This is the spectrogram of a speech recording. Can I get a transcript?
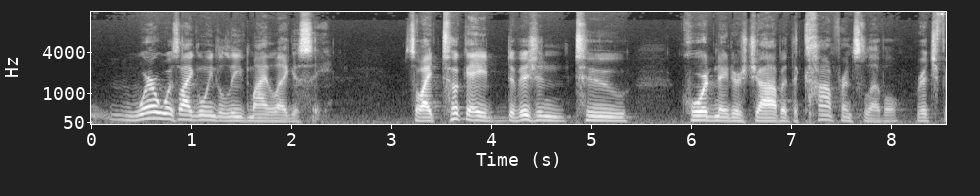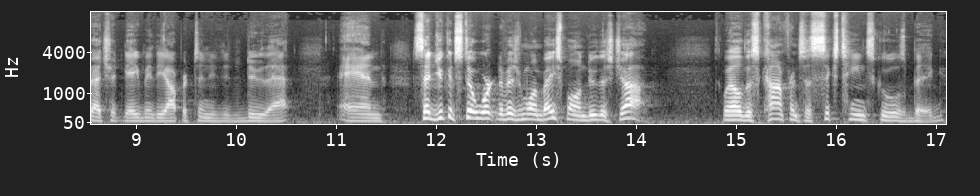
where was I going to leave my legacy. So I took a Division Two coordinator's job at the conference level. Rich Fetchit gave me the opportunity to do that, and said you could still work Division One baseball and do this job. Well, this conference is 16 schools big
